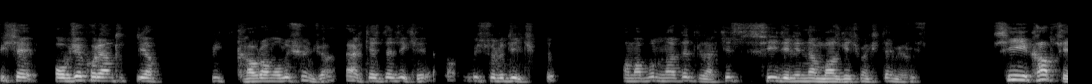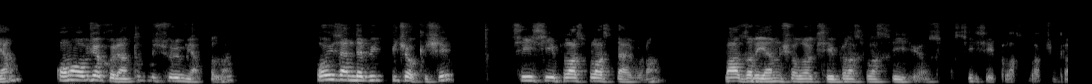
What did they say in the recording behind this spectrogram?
İşte object oriented yap, bir kavram oluşunca herkes dedi ki bir sürü dil çıktı. Ama bunlar dediler ki C dilinden vazgeçmek istemiyoruz. C'yi kapsayan ama object oriented bir sürüm yaptılar. O yüzden de bir- birçok kişi C, C++ der buna. Bazıları yanlış olarak C++ C diyor. C, C++ çünkü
